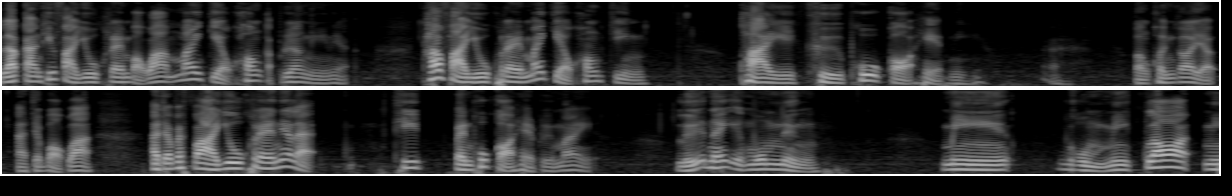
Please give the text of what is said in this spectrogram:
แล้วการที่ฝ่ายยูเครนบอกว่าไม่เกี่ยวข้องกับเรื่องนี้เนี่ยถ้าฝ่ายยูเครนไม่เกี่ยวข้องจริง ใครคือผู้ก่อเหตุนี้ บางคนก็อาจจะบอกว่า อาจจะเป็นฝ่ายยูเครนเนี่ยแหละ ที่เป็นผู้ก่อเหตุหรือไม่ หรือในอีกมุมหนึ่ง มีกลุ่มมีกล้อมี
